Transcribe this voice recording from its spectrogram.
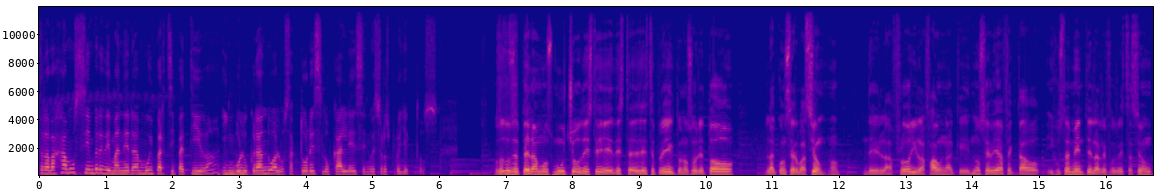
Trabajamos siempre de manera muy participativa, involucrando a los actores locales en nuestros proyectos. Nosotros esperamos mucho de este, de este, de este proyecto, ¿no? sobre todo la conservación ¿no? de la flora y la fauna que no se ve afectado y justamente la reforestación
